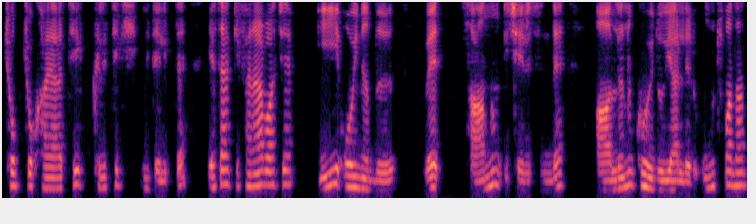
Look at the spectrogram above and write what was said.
çok çok hayati, kritik nitelikte. Yeter ki Fenerbahçe iyi oynadığı ve sahanın içerisinde ağırlığını koyduğu yerleri unutmadan,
